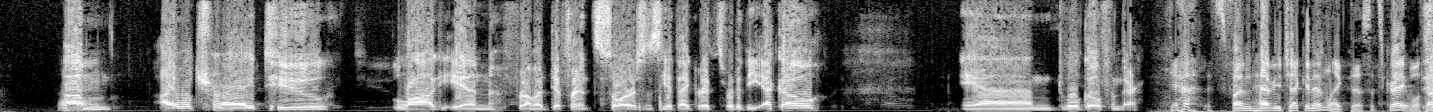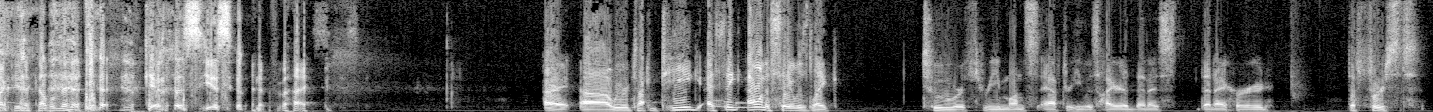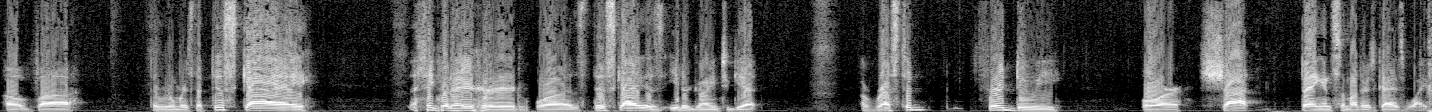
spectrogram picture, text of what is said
Um, I will try to log in from a different source and see if that gets rid of the echo, and we'll go from there. Yeah, it's fun to have you checking in like this. It's great. We'll talk to you in a couple minutes. okay, see you soon. Bye. All right, uh, we were talking Teague. I think I want to say it was like two or three months after he was hired that I that I heard the first of uh, the rumors that this guy. I think what I heard was this guy is either going to get arrested for a Dewey or shot banging some other guy's wife.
